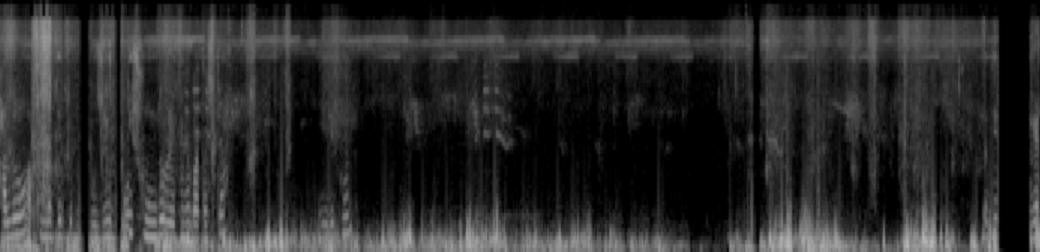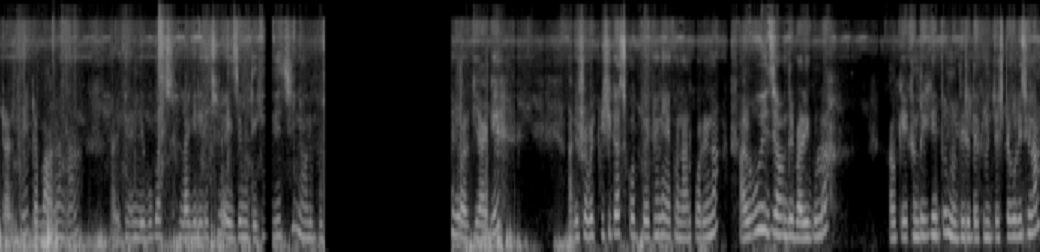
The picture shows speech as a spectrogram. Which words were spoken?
ভালো? আপনাদেরকে বুঝিয়ে কি সুন্দর এখানে বাতাসটা। এই দেখুন। জায়গাটা আর কি, এটা বাগান না। আর এখানে লেবু গাছ লাগিয়ে রেখেছিল, এই যে আমি দেখিয়ে দিচ্ছি, নাহলে আর কি আগে। আগে সবাই কৃষিকাজ করতো, এখানে এখন আর করে না। আর ওই যে আমাদের বাড়িগুলা, কালকে এখান থেকে কিন্তু নদীটা দেখানোর চেষ্টা করেছিলাম।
